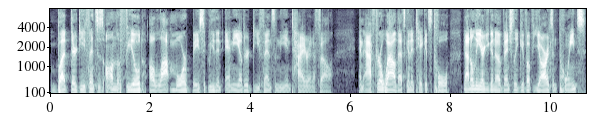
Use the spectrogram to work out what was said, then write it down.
but their defense is on the field a lot more basically than any other defense in the entire NFL. And after a while, that's going to take its toll. Not only are you going to eventually give up yards and points,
